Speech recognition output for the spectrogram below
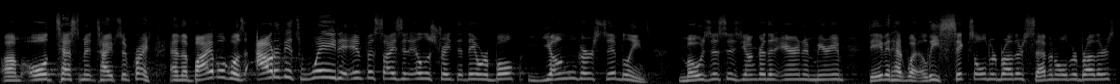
um, Old Testament types of Christ. And the Bible goes out of its way to emphasize and illustrate that they were both younger siblings. Moses is younger than Aaron and Miriam. David had what, at least six older brothers, seven older brothers.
